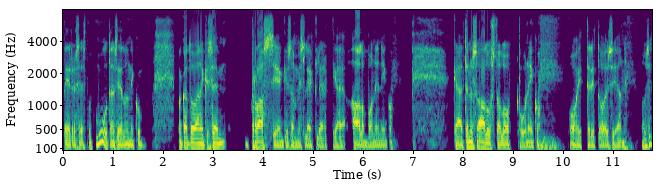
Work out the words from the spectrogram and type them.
perseestä. Mutta muuten siellä on, niin kuin, mä katson ainakin sen Brassien kisa, missä Leclerc ja Alboni niin kuin käytännössä alusta loppuun niin kuin ohitteli toisiaan. Niin on se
